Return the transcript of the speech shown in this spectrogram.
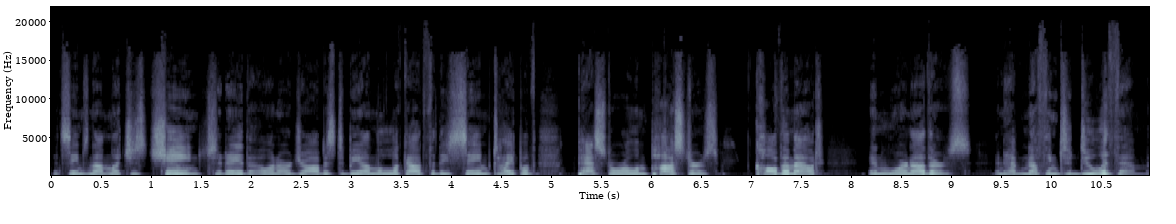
It seems not much has changed today, though, and our job is to be on the lookout for these same type of pastoral impostors, call them out, and warn others and have nothing to do with them.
